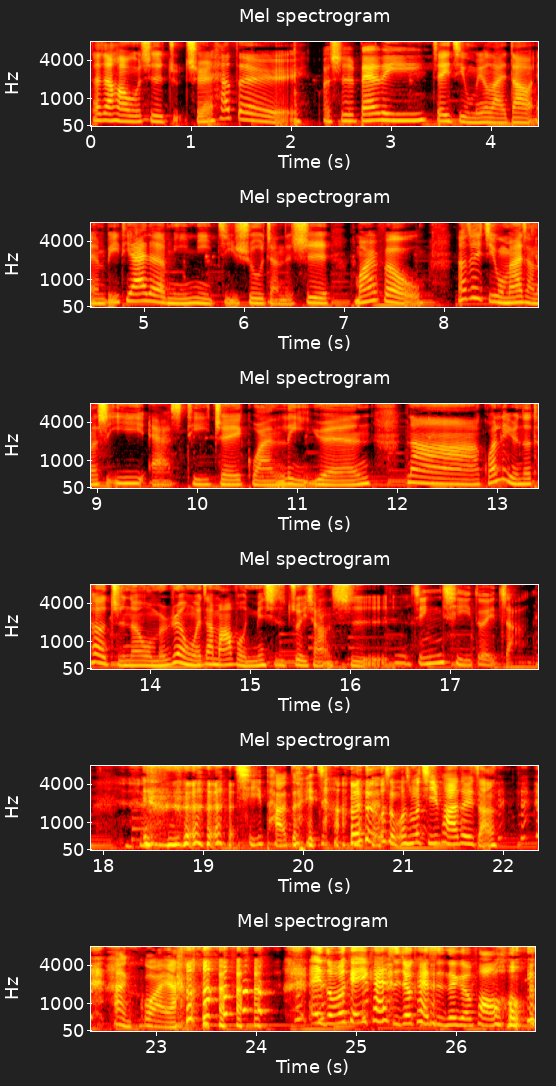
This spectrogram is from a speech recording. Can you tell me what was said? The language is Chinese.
大家好，我是主持人 Heather，我是 Belly。这一集我们又来到 MBTI 的迷你集数，讲的是 Marvel。那这一集我们要讲的是 ESTJ 管理员。那管理员的特质呢？我们认为在 Marvel 里面其实最像是惊奇队长、奇葩队长。为什么什么奇葩队长？他很怪啊！哎、欸，怎么可以一开始就开始那个炮轰？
